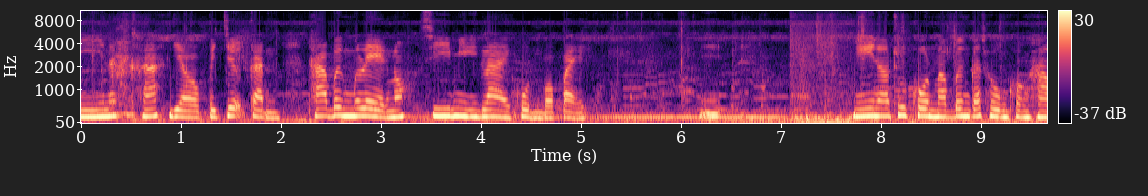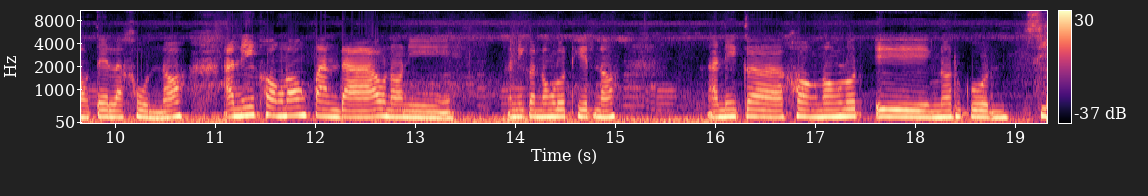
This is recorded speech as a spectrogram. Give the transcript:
นี้นะคะ เดี๋ยวไปเจอกัน ถ้าเบิ้งเมื่อแรงเนาะซีมีลายคนบอไป นี่นี่เนาะทุกคนมาเบิ้งกระทงของเฮาแต่ละคนเนาะอันนี้ของน้องปันดาวเนาะนี่ อันนี้ก็น้องรถเฮ็ดเนาะอันนี้ก็ของน้องรถเองเนาะทุกคนสี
